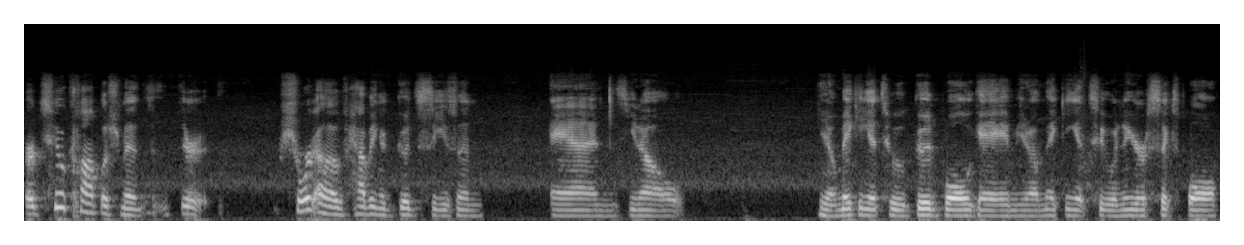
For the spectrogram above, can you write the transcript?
are two accomplishments. They're short of having a good season, and you know, you know, making it to a good bowl game, you know, making it to a New Year's Six bowl.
